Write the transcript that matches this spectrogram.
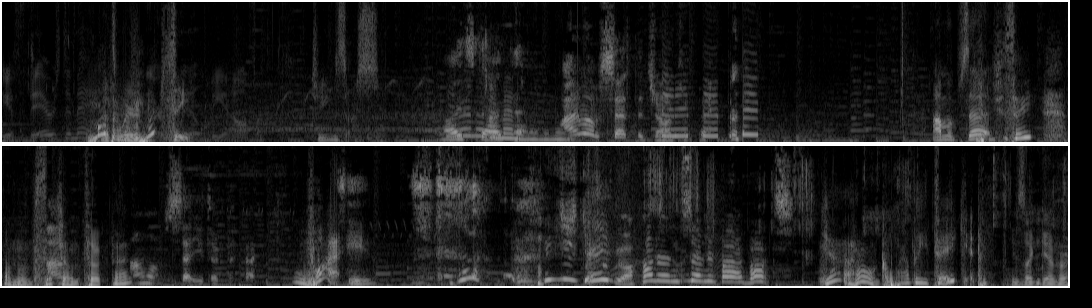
If there's demand, That's weird. Mercy. there'll be an offer. Jesus. Nice guy, Pat. I'm upset that John took that. I'm upset. Did you say? I'm upset John took that. I'm upset you took that. Why? He just gave you 175 bucks. Yeah, I'll gladly take it. He's a giver.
